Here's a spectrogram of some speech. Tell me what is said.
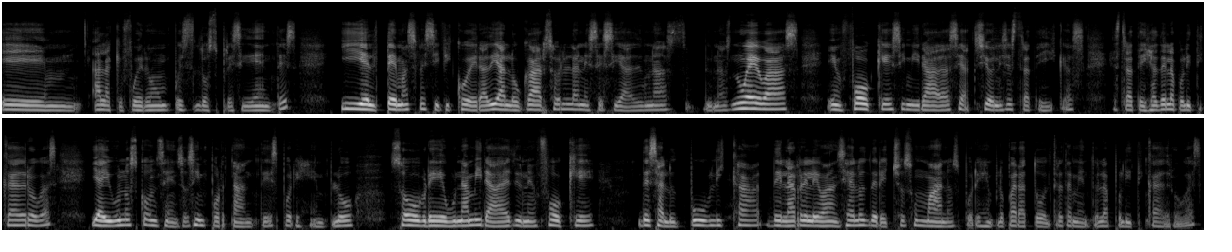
Em, a la que fueron pues, los presidentes y el tema específico era dialogar sobre la necesidad de unas, de unas nuevas enfoques y miradas y acciones estratégicas, estrategias de la política de drogas y hay unos consensos importantes, por ejemplo, sobre una mirada desde un enfoque de salud pública, de la relevancia de los derechos humanos, por ejemplo, para todo el tratamiento de la política de drogas,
